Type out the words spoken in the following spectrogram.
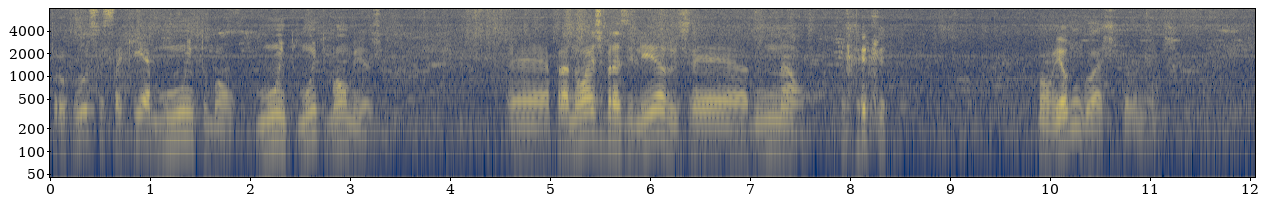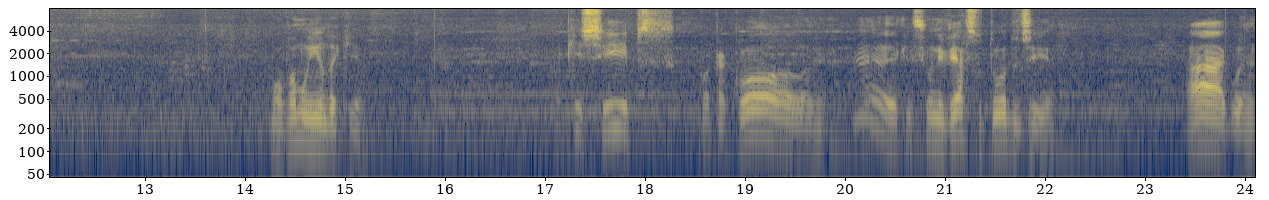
pro russo isso aqui é muito bom. Muito, muito bom mesmo. É, para nós brasileiros, é, não. bom, eu não gosto, pelo menos. Bom, vamos indo aqui. Aqui chips, Coca-Cola, é, esse universo todo de água,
